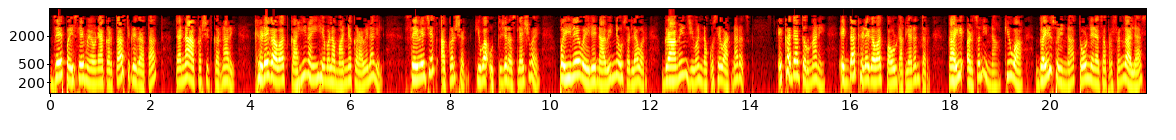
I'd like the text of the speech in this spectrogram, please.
जे पैसे मिळवण्याकरताच तिकडे जातात त्यांना आकर्षित करणारे खेडेगावात काही नाही हे मला मान्य करावे लागेल. सेवेचेच आकर्षण किंवा उत्तेजन असल्याशिवाय पहिले वहिले नाविन्य ओसरल्यावर ग्रामीण जीवन नकोसे वाटणारच. एखाद्या तरुणाने एकदा खेडेगावात पाऊल टाकल्यानंतर काही अडचणींना किंवा गैरसोयींना तोंड देण्याचा प्रसंग आल्यास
